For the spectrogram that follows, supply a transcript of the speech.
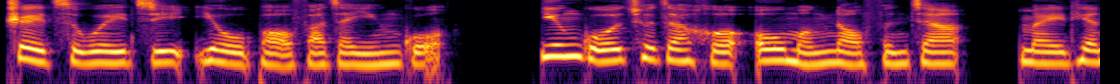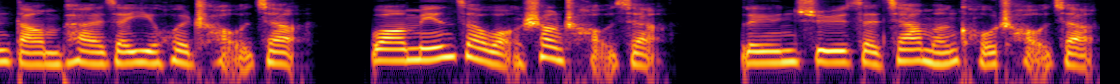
这次危机又爆发在英国，英国却在和欧盟闹分家，每天党派在议会吵架，网民在网上吵架，邻居在家门口吵架，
